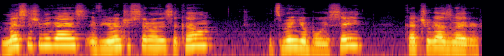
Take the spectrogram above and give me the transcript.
message me, guys, if you're interested on this account. It's been your boy, Zate. Catch you guys later.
